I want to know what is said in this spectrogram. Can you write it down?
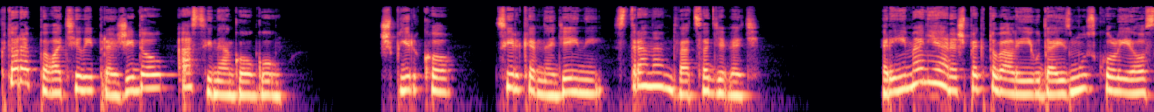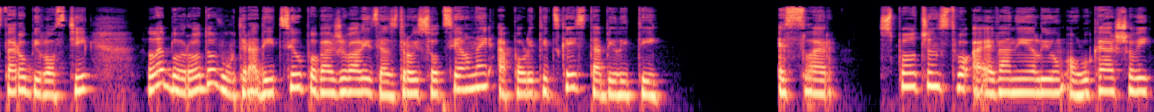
ktoré platili pre židov a synagógu. Špírko, Církevné dejiny, strana 29 Rímania rešpektovali judaizmus kvôli jeho starobilosti, lebo rodovú tradíciu považovali za zdroj sociálnej a politickej stability. Esler Spoločenstvo a Evangelium o Lukášovi,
